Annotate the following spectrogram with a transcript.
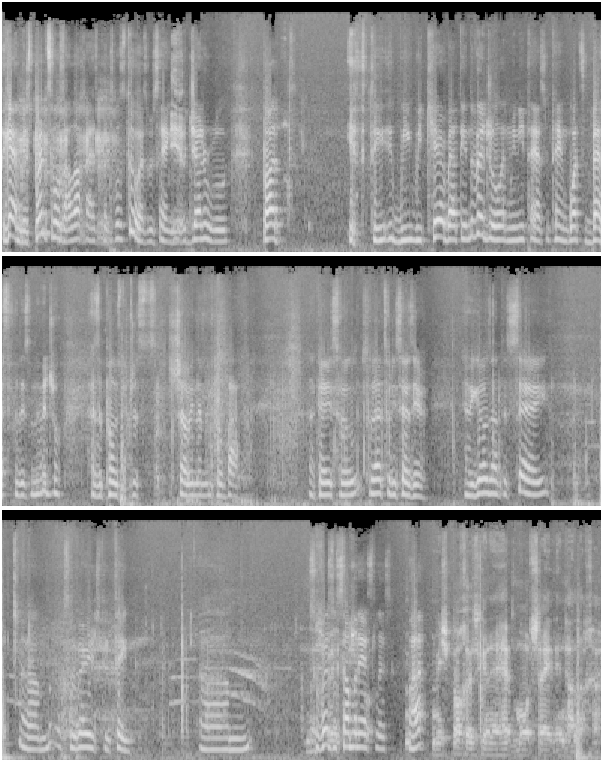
again, there's principles. Halacha has principles too, as we're saying, Yeah. the general rule. But if the we, we care about the individual and we need to ascertain what's best for this individual, as opposed to just shoving them into a box. Okay, so so that's what he says here, and he goes on to say, um, it's a very interesting thing. Um, so first of all, someone asked Liz, what? Mishpocha is going to have more say than halacha.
